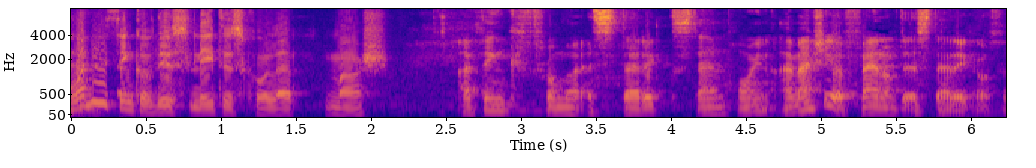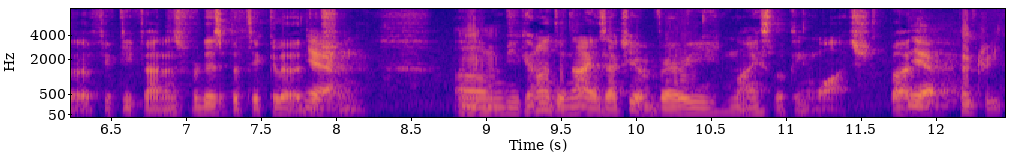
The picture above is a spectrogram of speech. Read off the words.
what do you think of this latest collab, Marsh? I think from an aesthetic standpoint, I'm actually a fan of the aesthetic of uh, 50 Fathoms for this particular Yeah. edition. Um, You cannot deny it's actually a very nice looking watch. But Yeah, Agreed.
